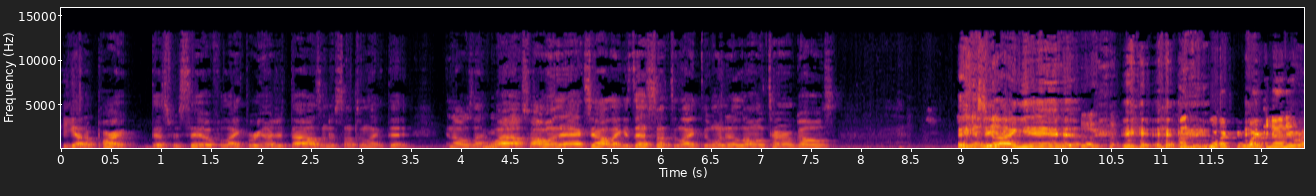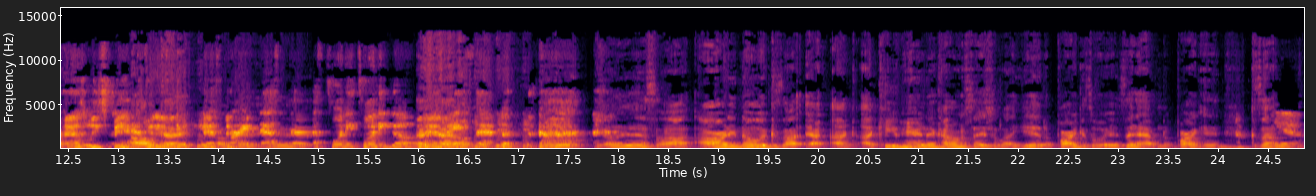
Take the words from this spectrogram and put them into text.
he got a park that's for sale for like three hundred thousand or something like that. And I was like, wow. So I wanted to ask y'all, like, is that something like the, one of the long term goals? Yeah, she like, yeah. working, working on it as we speak. Oh, okay. That's okay. right. That's, yeah. that's 2020 goal. yeah, yeah, yeah. So I, I already know it because I, I I keep hearing that conversation. Like, yeah, the park is where is that at, having the park. And because I, yeah.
